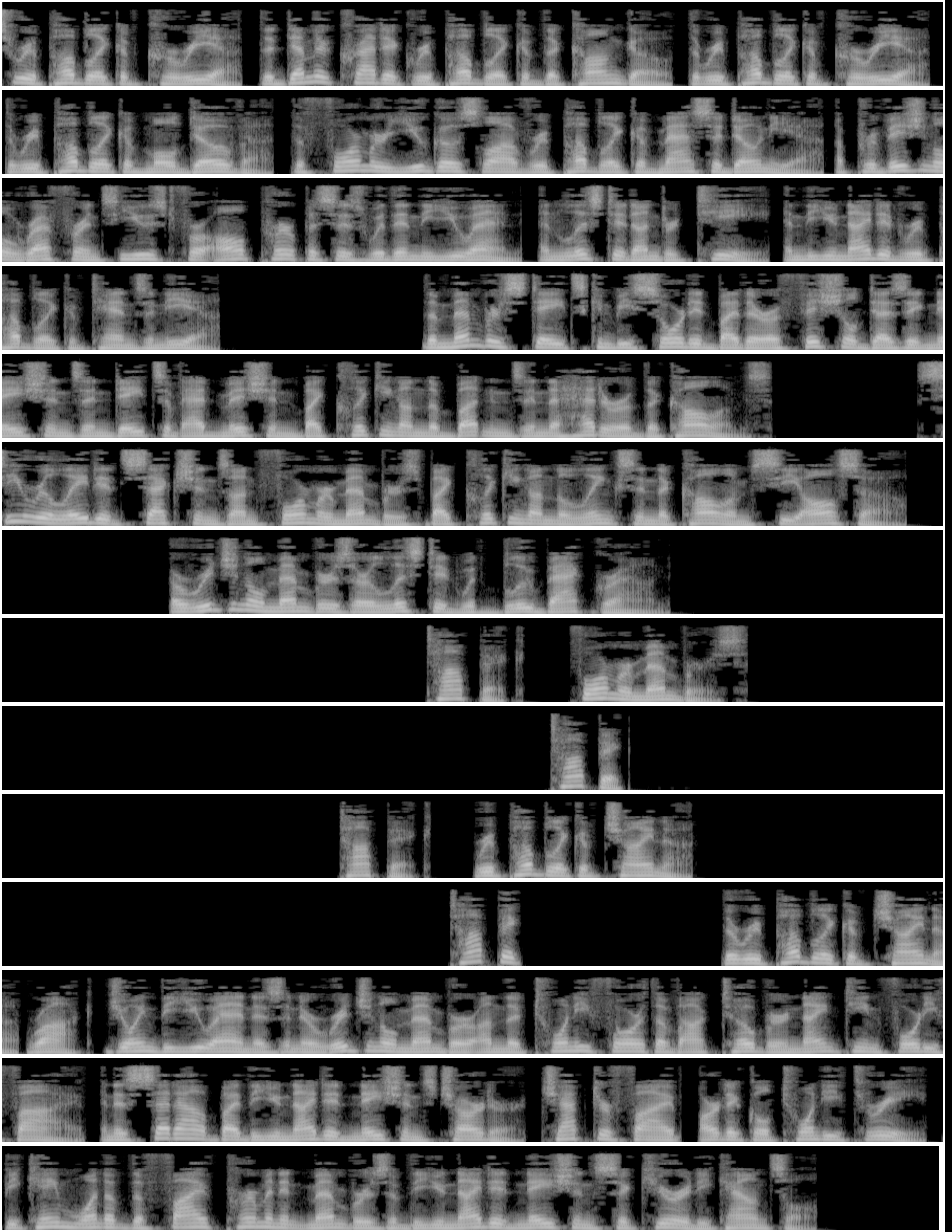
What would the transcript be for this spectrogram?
Republic of Korea, the Democratic Republic of the Congo, the Republic of Korea, the Republic of Moldova, the former Yugoslav Republic of Macedonia a provisional reference used for all purposes within the UN, and listed under T, and the United Republic of Tanzania. The member states can be sorted by their official designations and dates of admission by clicking on the buttons in the header of the columns. See related sections on former members by clicking on the links in the column See also. Original members are listed with blue background. Former members Republic of China the Republic of China joined the UN as an original member on 24 October 1945, and as set out by the United Nations Charter, Chapter 5, Article 23, became one of the five permanent members of the United Nations Security Council.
